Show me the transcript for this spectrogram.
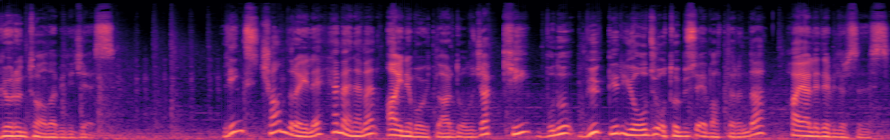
görüntü alabileceğiz. Lynx Chandra ile hemen hemen aynı boyutlarda olacak ki bunu büyük bir yolcu otobüsü ebatlarında hayal edebilirsiniz.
